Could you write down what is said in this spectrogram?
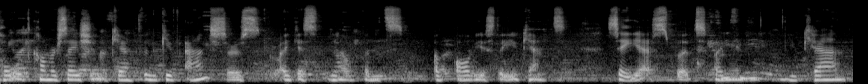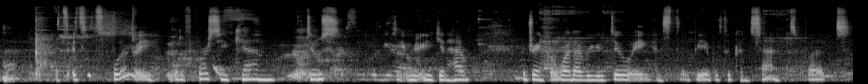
hold conversation or can't really give answers, I guess you know then it's obviously you can't say yes. But I mean you can. It's it's, it's blurry, but of course you can do. You can have a drink or whatever you're doing and still be able to consent, but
